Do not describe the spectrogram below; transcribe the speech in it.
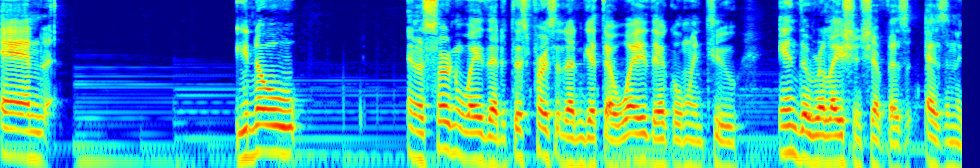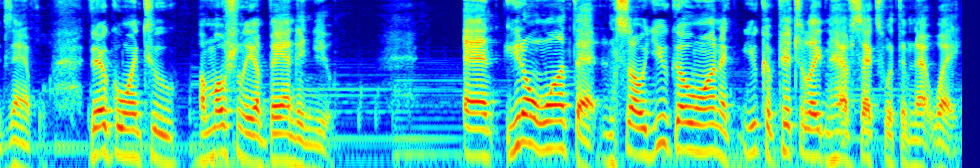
And you know, in a certain way, that if this person doesn't get their way, they're going to end the relationship, as, as an example. They're going to emotionally abandon you. And you don't want that. And so you go on and you capitulate and have sex with them that way.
